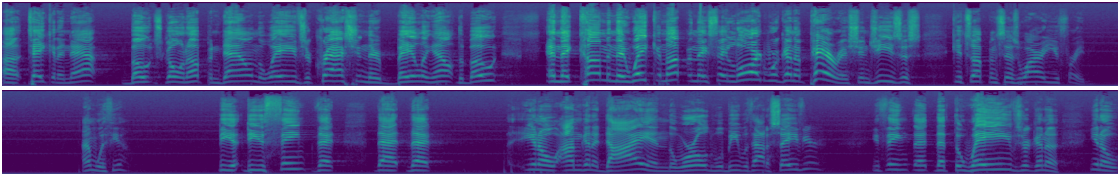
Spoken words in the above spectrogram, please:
uh, taking a nap. Boat's going up and down. The waves are crashing. They're bailing out the boat. And they come and they wake him up and they say, Lord, we're going to perish. And Jesus gets up and says, Why are you afraid? I'm with you. Do you, do you think that, that, that, you know, I'm going to die and the world will be without a Savior? You think that, that the waves are going to, you know,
